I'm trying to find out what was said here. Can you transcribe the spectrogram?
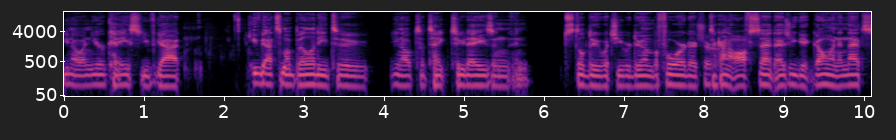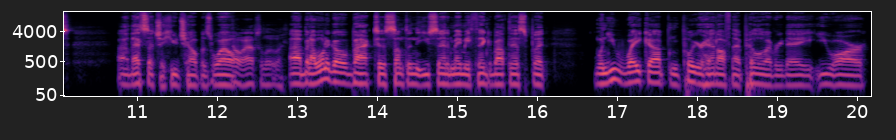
you know, in your case, you've got, you've got some ability to, you know, to take two days and and still do what you were doing before to, Sure. to kind of offset as you get going. And that's, uh, that's such a huge help as well. Oh, absolutely. Uh, but I want to go back to something that you said. It made me think about this. But when you wake up and pull your head off that pillow every day, you are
